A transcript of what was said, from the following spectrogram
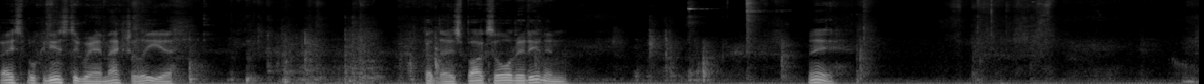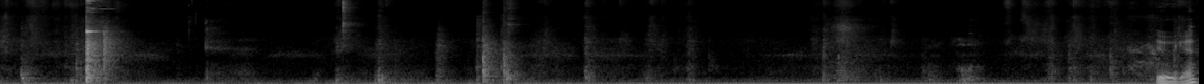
Facebook and Instagram actually. Uh, got those bikes ordered in and yeah. Here we go.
